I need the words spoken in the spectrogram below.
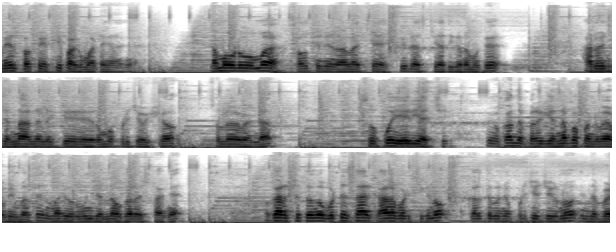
மேல் பக்கம் எட்டி பார்க்க மாட்டேங்கிறாங்க. நம்ம விடுவோமா சவுத் இந்தியன் ஆளாச்சே. க்யூரியாசிட்டி அதிகம் நமக்கு. அட்வென்ச்சர்னால் அண்ணனுக்கு ரொம்ப பிடிச்ச விஷயம். சொல்லவே வேண்டாம். ஸோ போய் ஏறியாச்சு. போய் உட்காந்த பிறகு என்னப்பா பண்ணுவேன் அப்படின்னு பார்த்தா இந்த மாதிரி ஒரு ஊஞ்சலில் உட்கார வச்சிட்டாங்க. உட்கார வச்சு தொங்க போட்டு சார் காலை மடிச்சிக்கணும் கழுத்தை கொஞ்சம் பிடிச்சி வச்சுக்கணும் இந்த பெ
